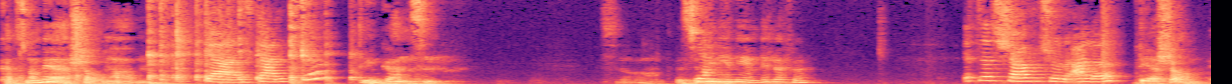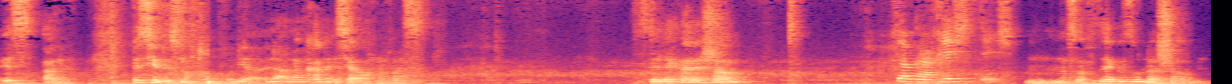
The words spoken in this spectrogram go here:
Kannst noch mehr Schaum haben. Ja, das Ganze? Den ganzen. So. Willst du Ja. den hier nehmen, den Löffel? Ist das Schaum schon alle? Der Schaum ist alle. Bisschen ist noch drauf. Und in der anderen Kanne ist ja auch noch was. Ist der lecker, der Schaum? Sogar richtig. Mhm, das ist auch sehr gesunder Schaum.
